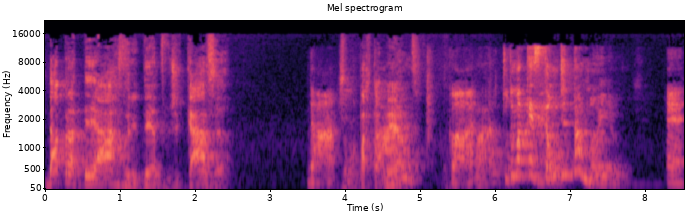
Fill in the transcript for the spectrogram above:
dá para ter árvore dentro de casa, Dá, de um apartamento? claro. Claro, tudo uma questão de tamanho. É,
